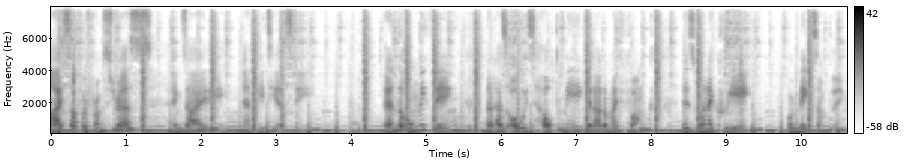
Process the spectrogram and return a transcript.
I suffer from stress, anxiety, and PTSD. And the only thing that has always helped me get out of my funk is when I create or make something.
